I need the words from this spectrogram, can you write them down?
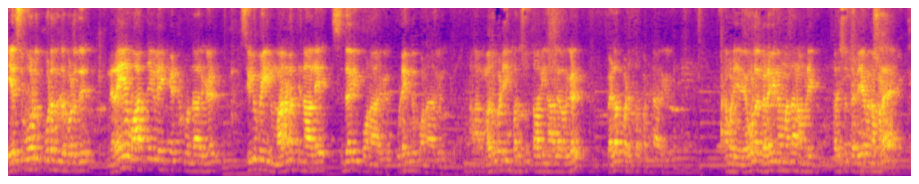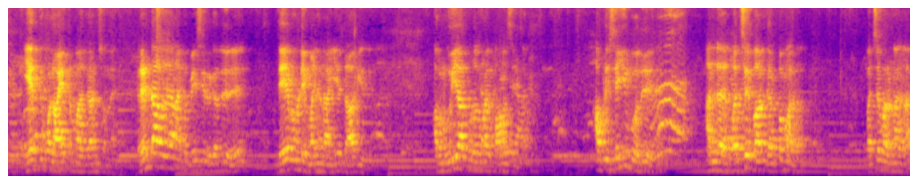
இயேசுவோடு கூட இருந்த பொழுது நிறைய வார்த்தைகளை கேட்டுக்கொண்டார்கள். சிலுவையின் மரணத்தினாலே சிதறி போனார்கள் உடைந்து போனார்கள். ஆனால் மறுபடியும் பரிசுத்தாவினால் அவர்கள் பலப்படுத்தப்பட்டார்கள். நம்முடைய எவ்வளவு விலகினமா தான் நம்முடைய பரிசுத்த தேவை நம்மளை ஏற்றுக்கொள்ள ஆயத்தமா இருக்கான்னு சொன்னேன். ரெண்டாவதா நான் இப்ப பேசிட்டு இருக்கிறது தேவனுடைய மனிதனாகிய தாவீது. அவன் உரியா மாதிரி பாவம் செஞ்சான் அப்படி செய்யும்போது அந்த பச்சை பால் கர்ப்பமாகிறான் பச்சை பால் என்ன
